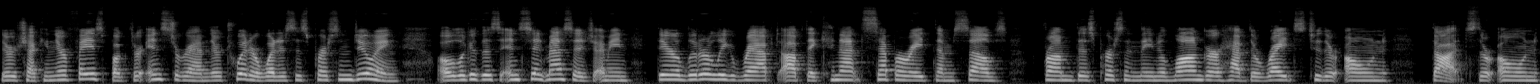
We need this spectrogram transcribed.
They're checking their Facebook, their Instagram, their Twitter. What is this person doing? Oh, look at this instant message. I mean, they're literally wrapped up. They cannot separate themselves from this person. They no longer have the rights to their own thoughts, their own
